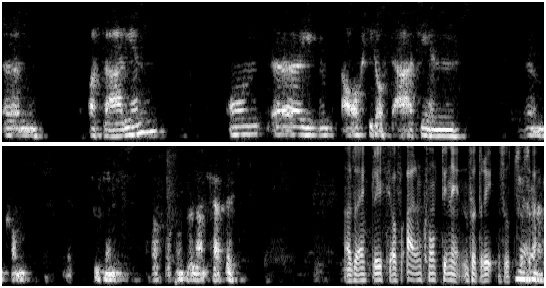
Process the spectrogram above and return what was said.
Ähm, Australien und äh, auch Südostasien ähm, kommt zufällig auf, auf unsere Landkarte. Also eigentlich auf allen Kontinenten vertreten sozusagen.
